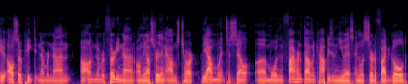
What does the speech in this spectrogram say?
It also peaked at number nine uh, on number 39 on the Australian albums chart. The album went to sell uh, more than 500,000 copies in the U.S. and was certified gold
